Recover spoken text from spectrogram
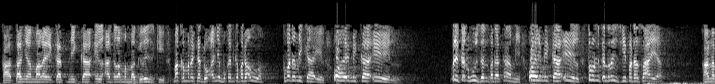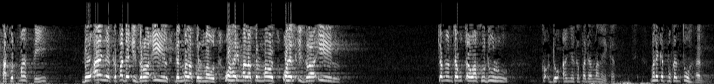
Katanya malaikat Mikail adalah membagi rezeki, maka mereka doanya bukan kepada Allah, kepada Mikail. Wahai Mikail, berikan huzan pada kami. Wahai Mikail, turunkan rezeki pada saya. Karena takut mati, doanya kepada Israel dan malakul maut. Wahai malakul maut, wahai Israel. Jangan cabut nyawaku dulu. Kok doanya kepada malaikat? Malaikat bukan Tuhan.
